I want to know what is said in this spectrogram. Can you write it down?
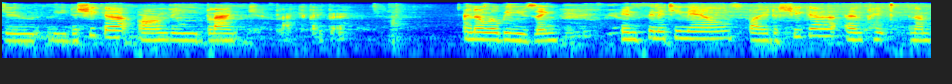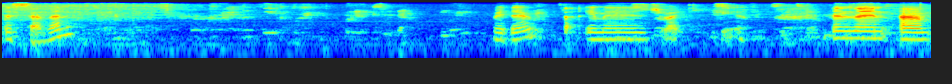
do the Dashica on the blank black paper. And I will be using Infinity Nails by Dashica and plate number 7 right there that image right here and then um,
